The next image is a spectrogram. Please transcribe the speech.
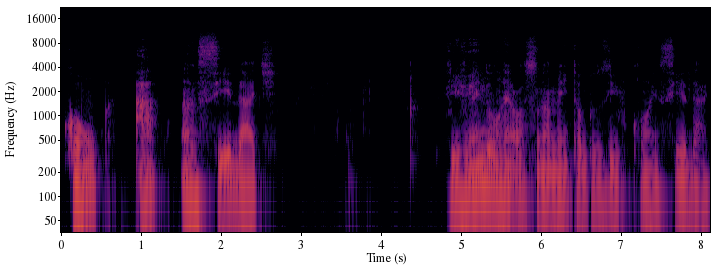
com a ansiedade. Vivendo um relacionamento abusivo com a ansiedade.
